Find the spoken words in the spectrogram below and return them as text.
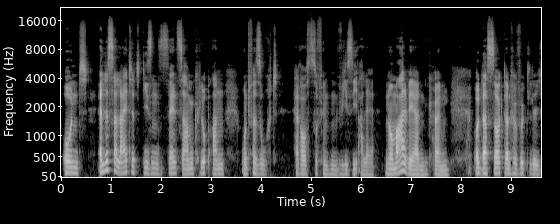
Und Alyssa leitet diesen seltsamen Club an und versucht herauszufinden, wie sie alle normal werden können. Und das sorgt dann für wirklich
